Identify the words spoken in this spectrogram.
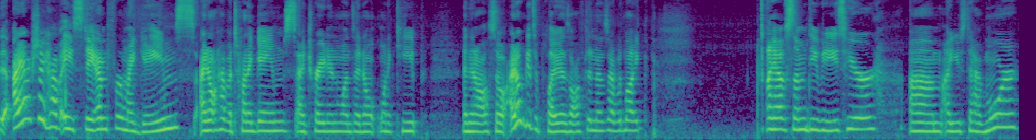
I actually have a stand for my games I don't have a ton of games I trade in ones I don't want to keep and then also I don't get to play as often as I would like I have some DVDs here um, I used to have more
